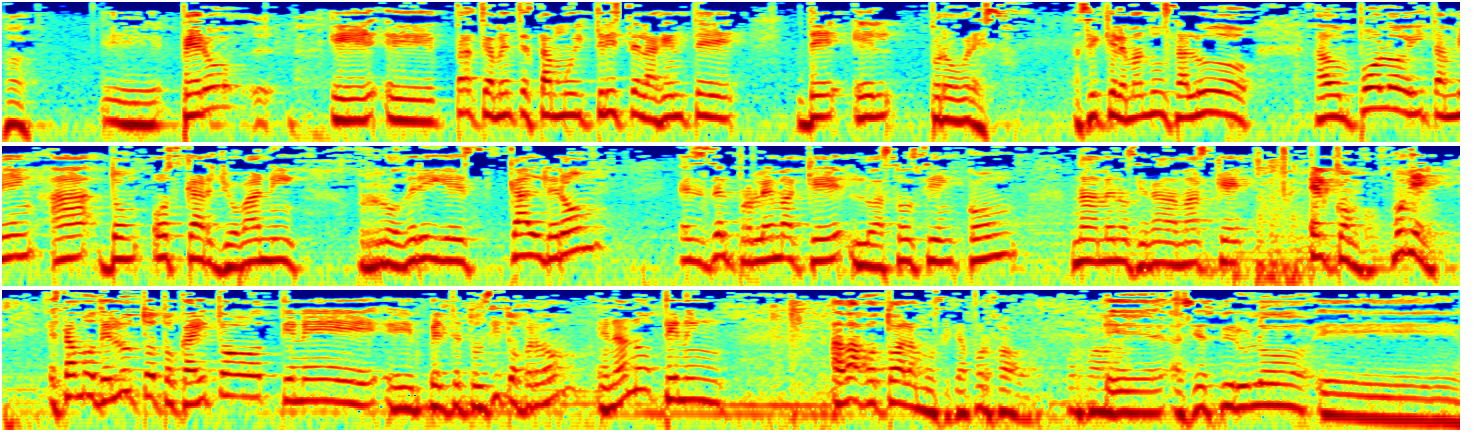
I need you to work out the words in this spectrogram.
Ah, Eh, pero eh, eh, prácticamente está muy triste la gente de El Progreso. Así que le mando un saludo a Don Polo y también a Don Oscar Giovanni Rodríguez Calderón. Ese es el problema que lo asocien con nada menos y nada más que el Congo. Muy bien, estamos de luto. Tocadito tiene eh, el tetoncito, perdón, enano. Tienen abajo toda la música, por favor. Por favor. Eh, así es, Pirulo. eh,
